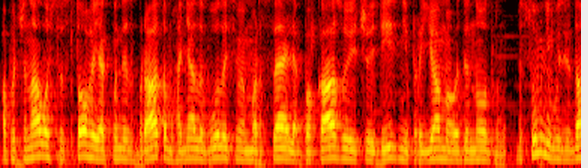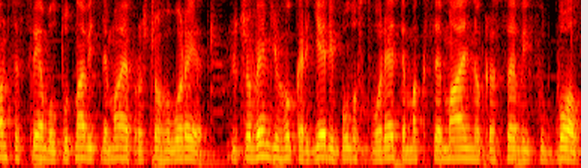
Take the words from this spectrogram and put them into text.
А починалося з того, як вони з братом ганяли вулицями Марселя, показуючи різні прийоми один одному. Без сумніву, Зідан це символ, тут навіть немає про що говорити. Ключовим в його кар'єрі було створити максимально красивий футбол,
